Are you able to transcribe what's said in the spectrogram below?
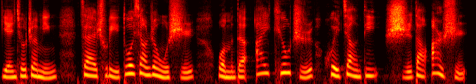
研究证明，在处理多项任务时，我们的 IQ 值会降低十到二十。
